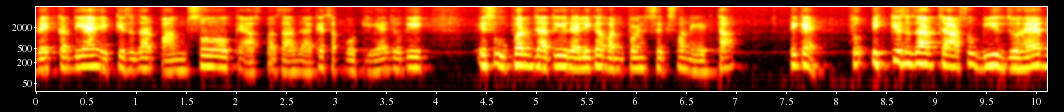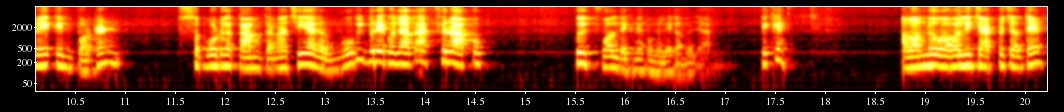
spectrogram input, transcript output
ब्रेक कर दिया है। 21,500 के आसपास आ जाके सपोर्ट लिया है जो कि इस ऊपर जाती हुई रैली का 1.618 था। ठीक है? तो 21,420 जो है एक इंपॉर्टेंट सपोर्ट का काम करना चाहिए। अगर वो भी ब्रेक हो जाता है फिर आपको क्विक फॉल देखने को मिलेगा बाज़ार में। ठीक है? अब हम लोग अवली चार्ट पे चलते हैं।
